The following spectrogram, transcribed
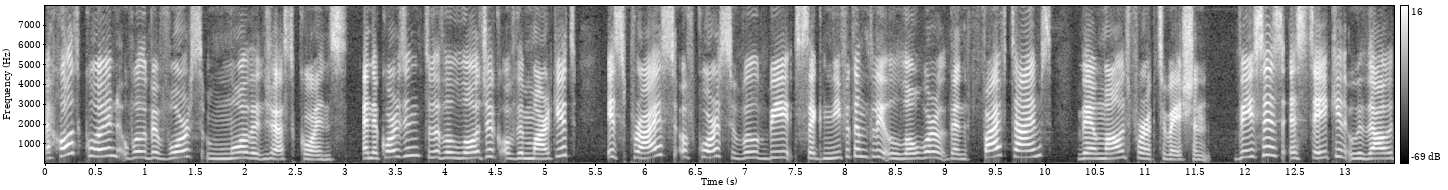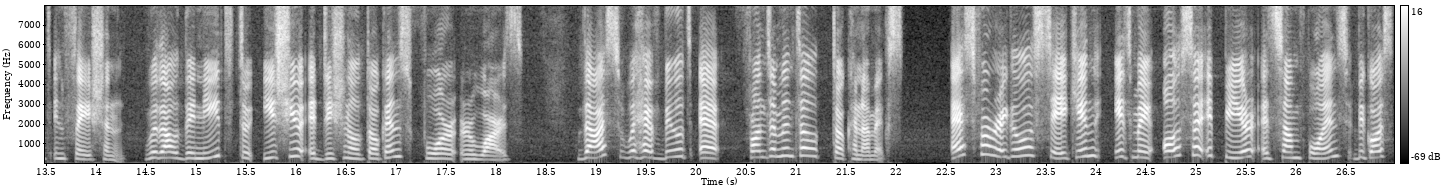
A hot coin will be worth more than just coins, and according to the logic of the market, its price, of course, will be significantly lower than five times the amount for activation. This is a staking without inflation, without the need to issue additional tokens for rewards. Thus, we have built a fundamental tokenomics. As for regular staking, it may also appear at some points because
